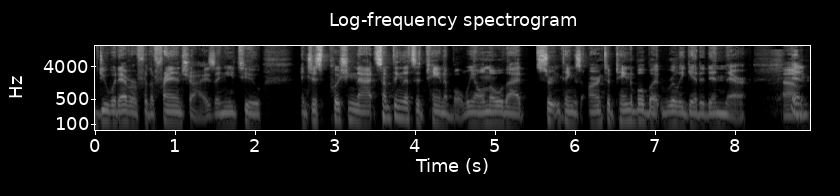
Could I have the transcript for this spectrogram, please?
do whatever for the franchise. I need to, and just pushing that something that's attainable. We all know that certain things aren't obtainable, but really get it in there. Um, and,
